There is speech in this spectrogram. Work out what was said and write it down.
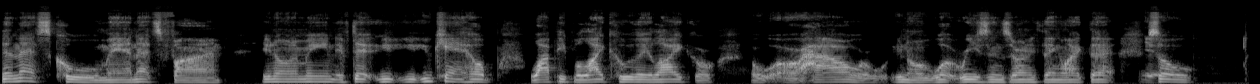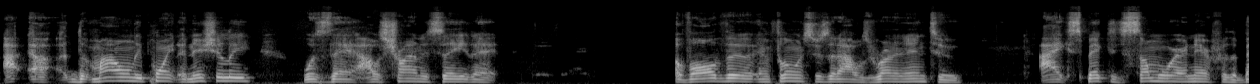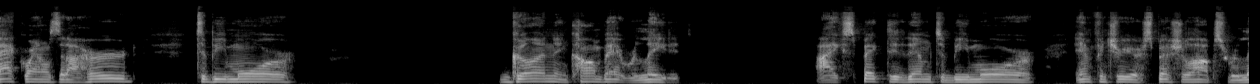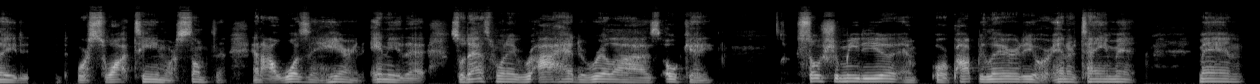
then that's cool, man. That's fine. You know what I mean? If that you, you can't help why people like who they like or or, or how or you know what reasons or anything like that. Yeah. So, I uh, the, my only point initially was that I was trying to say that of all the influencers that I was running into, I expected somewhere in there for the backgrounds that I heard to be more gun and combat related. I expected them to be more infantry or special ops related or SWAT team or something. And I wasn't hearing any of that. So that's when it, I had to realize okay, social media and or popularity or entertainment, man,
